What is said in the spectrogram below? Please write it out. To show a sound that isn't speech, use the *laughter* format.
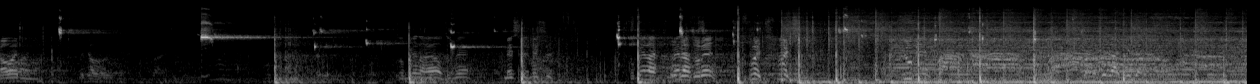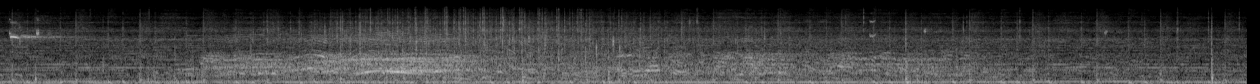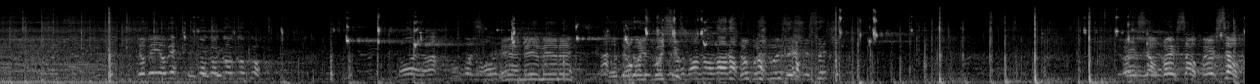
交换球交换。左边来啊，左边，没事没事。左边来，左边来，左边，switch switch。右边。接着接没有没有没有没有，nobody switch。nobody switch switch。Very self, very self, very self.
